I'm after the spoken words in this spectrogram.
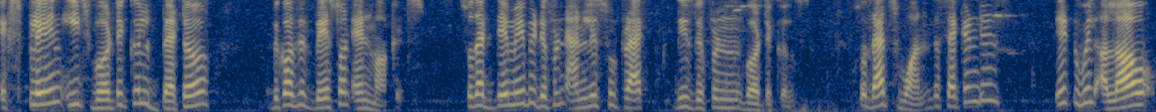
explain each vertical better because it's based on end markets. So that there may be different analysts who track these different verticals. So that's one. The second is it will allow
